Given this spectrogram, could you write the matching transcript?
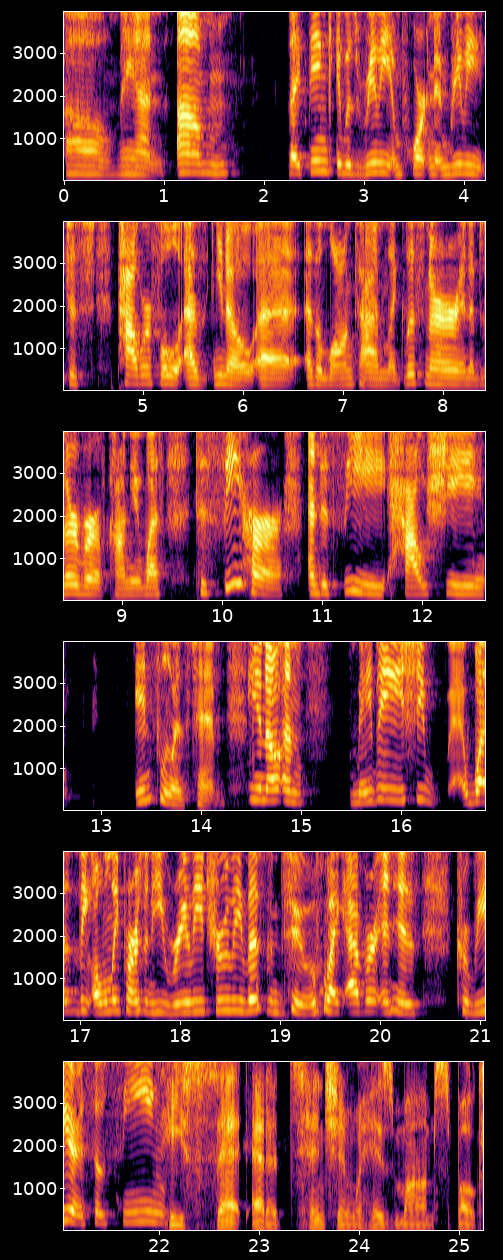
Oh man, um, I think it was really important and really just powerful as you know uh, as a long time like listener and observer of Kanye West to see her and to see how she influenced him you know and maybe she was the only person he really truly listened to like ever in his career. So seeing he sat at attention when his mom spoke.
